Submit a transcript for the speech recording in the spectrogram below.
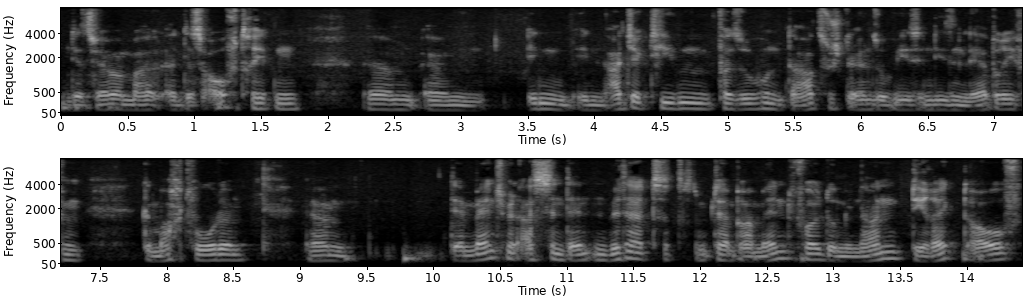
jetzt werden wir mal äh, das Auftreten ähm, ähm, in, in Adjektiven versuchen darzustellen, so wie es in diesen Lehrbriefen gemacht wurde. Ähm, der Mensch mit Aszendenten wittert zum Temperament voll dominant, direkt auf.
